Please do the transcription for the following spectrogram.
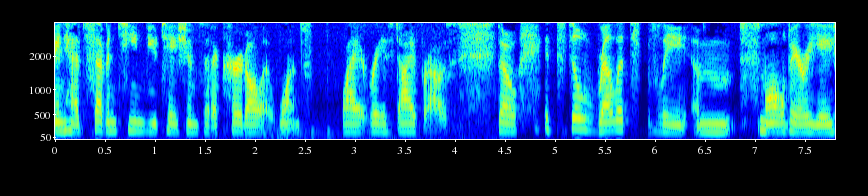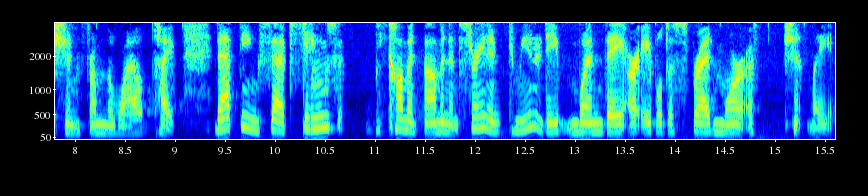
and had 17 mutations that occurred all at once why it raised eyebrows. So it's still relatively um, small variation from the wild type. That being said, things become a dominant strain in community when they are able to spread more efficiently.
